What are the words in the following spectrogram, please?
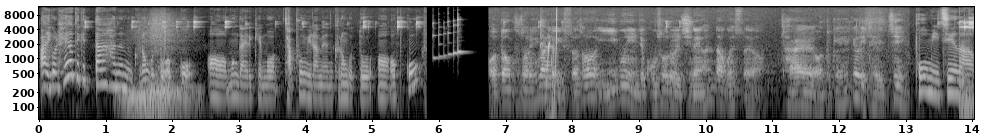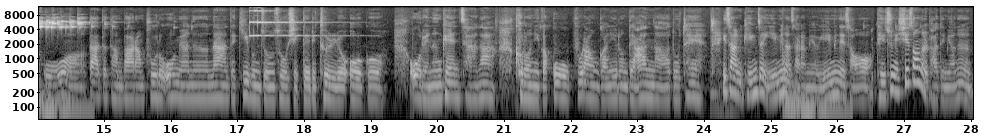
아 이걸 해야 되겠다 하는 그런 것도 없고 어 뭔가 이렇게 뭐 작품이라면 그런 것도 어, 없고. 어떤 구설에 휘말려 있어서 이분이 이제 고소를 진행한다고 했어요. 잘 어떻게 해결이 될지. 봄이 지나고 어, 따뜻한 바람 불어오면 은 나한테 기분 좋은 소식들이 들려오고 올해는 괜찮아. 그러니까 꼭 브라운관 이런 데 안 나와도 돼. 이 사람이 굉장히 예민한 사람이에요. 예민해서 대중의 시선을 받으면 은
